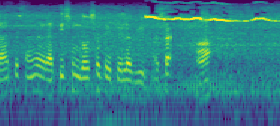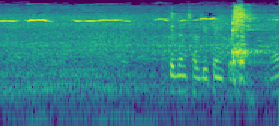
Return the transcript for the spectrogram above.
का तर सांगा रात्रीसून गवसत येते लवी असा? हा? जण शाल डिपेंड करतो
